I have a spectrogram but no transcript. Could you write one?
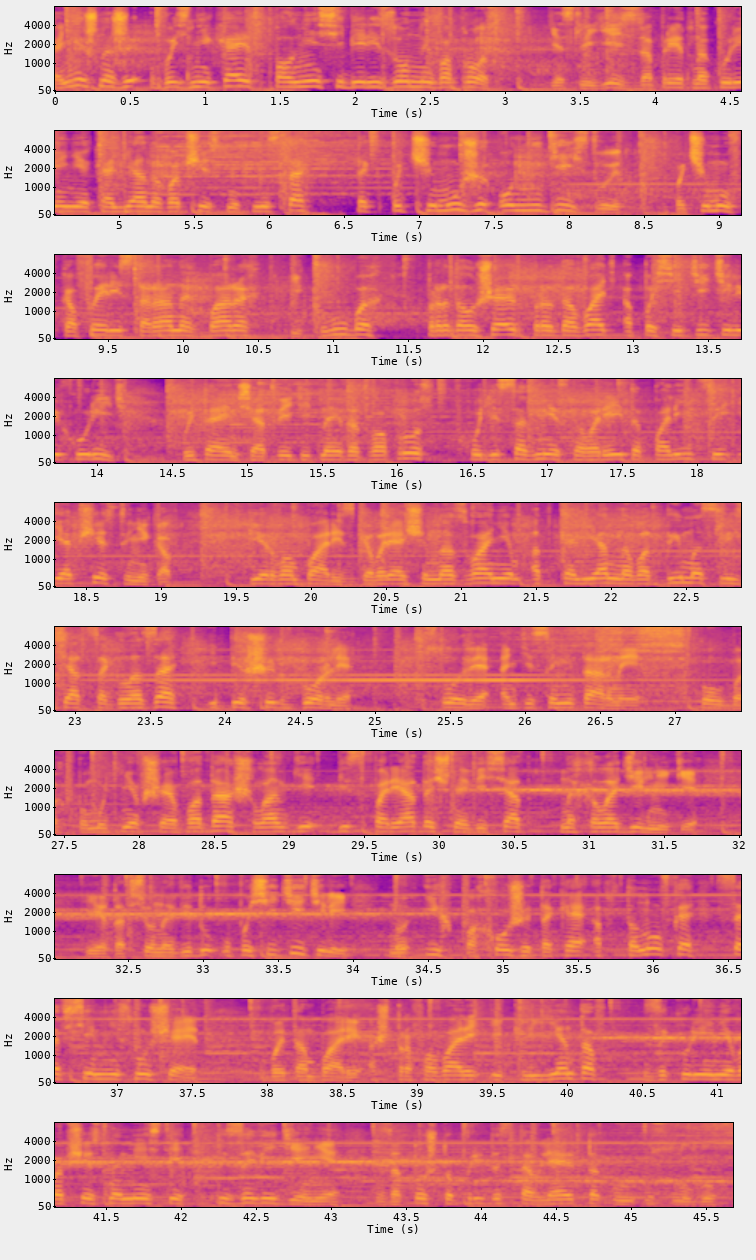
Конечно же, возникает вполне себе резонный вопрос. Если есть запрет на курение кальяна в общественных местах, так почему же он не действует? Почему в кафе, ресторанах, барах и клубах продолжают продавать, а посетители курить? Пытаемся ответить на этот вопрос в ходе совместного рейда полиции и общественников. В первом баре с говорящим названием «От кальянного дыма слезятся глаза и першит в горле». Условия антисанитарные. В колбах помутневшая вода, шланги беспорядочно висят на холодильнике. И это все на виду у посетителей, но их, похоже, такая обстановка совсем не смущает. В этом баре оштрафовали и клиентов за курение в общественном месте, и заведения за то, что предоставляют такую услугу.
